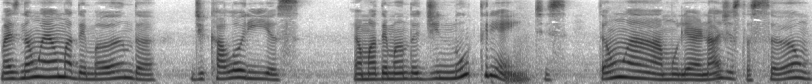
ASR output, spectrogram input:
mas não é uma demanda de calorias, é uma demanda de nutrientes. Então, a mulher na gestação,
